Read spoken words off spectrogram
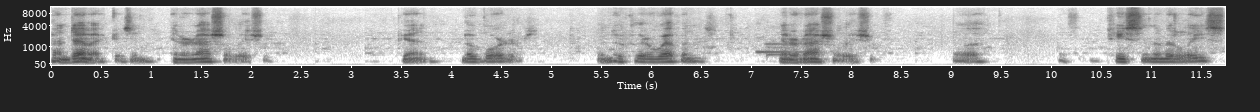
Pandemic is an international issue. Again, no borders. The nuclear weapons, international issue. Uh, peace in the Middle East,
